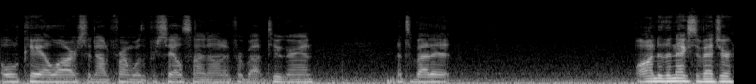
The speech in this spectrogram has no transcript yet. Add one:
old KLR sitting out front with a for sale sign on it for about two grand. That's about it. On to the next adventure.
